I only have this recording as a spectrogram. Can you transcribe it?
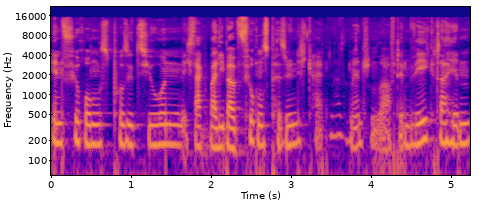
in Führungspositionen. Ich sage mal lieber Führungspersönlichkeiten, also Menschen so auf dem Weg dahin,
